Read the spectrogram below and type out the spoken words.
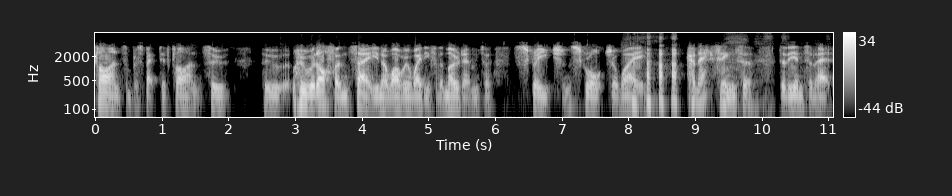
clients and prospective clients who who who would often say, you know, while we were waiting for the modem to screech and scorch away, connecting to, to the internet.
